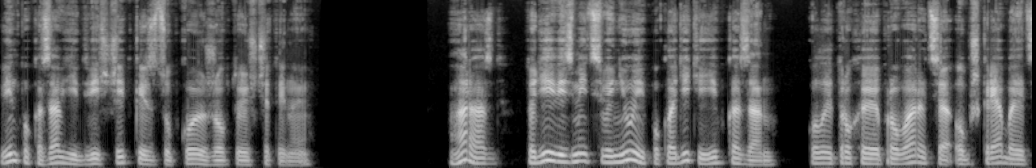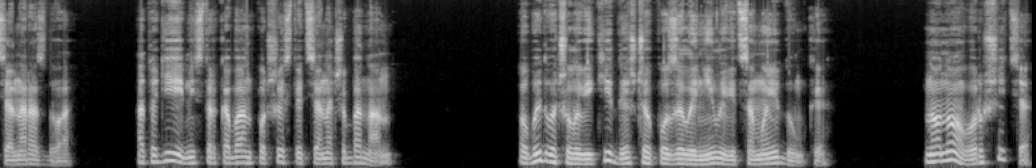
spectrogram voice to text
Він показав їй дві щітки з цупкою жовтою щетиною. Гаразд, тоді візьміть свиню і покладіть її в казан. Коли трохи провариться, обшкрябається на раз два. А тоді містер Кабан почиститься, наче банан. Обидва чоловіки дещо позеленіли від самої думки. Ну но, ворушіться,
